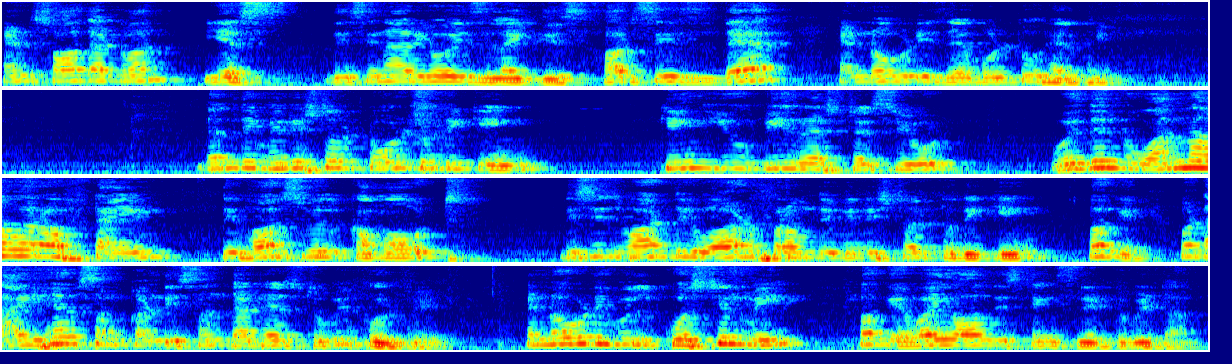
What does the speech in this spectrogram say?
and saw that one. Yes, the scenario is like this. Horse is there and nobody is able to help him. Then the minister told to the king, King, you be rest assured. Within one hour of time, the horse will come out. This is what the word from the minister to the king. Okay, but I have some condition that has to be fulfilled. And nobody will question me, okay, why all these things need to be done.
